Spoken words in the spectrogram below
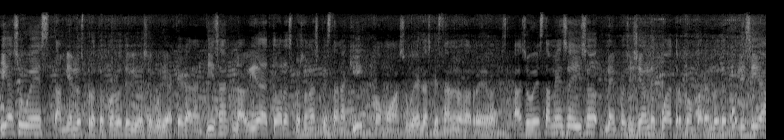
y a su vez también los protocolos de bioseguridad que garantizan la vida de todas las personas que están aquí como a su vez las que están en los alrededores. A su vez también se hizo la imposición de cuatro comparendos de policía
